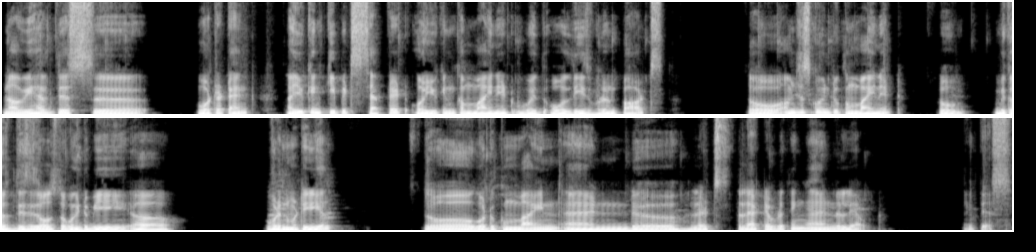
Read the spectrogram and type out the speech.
now we have this uh, water tank. Now you can keep it separate or you can combine it with all these wooden parts. So i'm just going to combine it. So because this is also going to be uh, wooden material so go to combine and uh, let's select everything and layout like this.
